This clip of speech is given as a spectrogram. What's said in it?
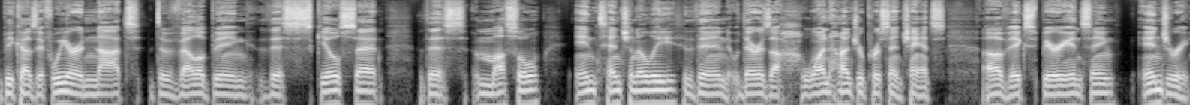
Because if we are not developing this skill set, this muscle intentionally, then there is a 100% chance of experiencing injury.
